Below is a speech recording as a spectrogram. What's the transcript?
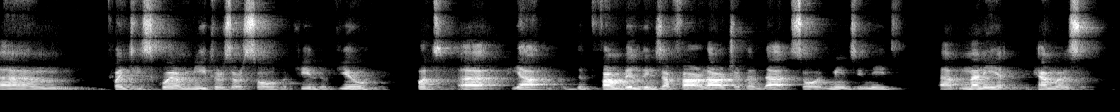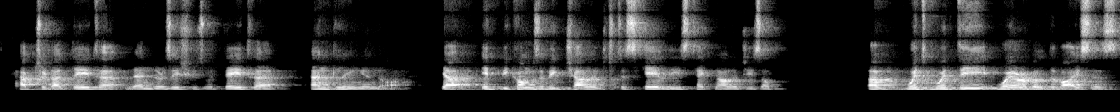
um, 20 square meters or so of the field of view, but uh, yeah, the farm buildings are far larger than that. So it means you need uh, many cameras capture that data. Then there's issues with data handling and uh, yeah, it becomes a big challenge to scale these technologies up. Um, with with the wearable devices,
